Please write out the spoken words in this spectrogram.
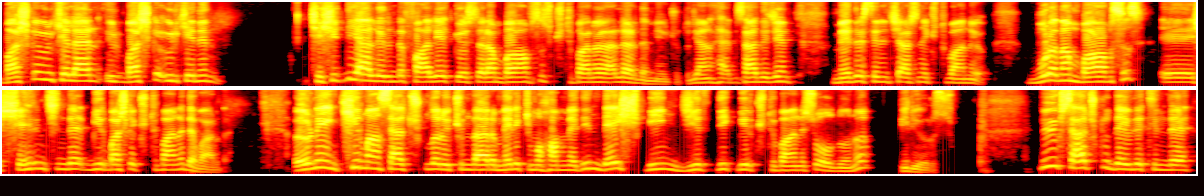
başka ülkeler başka ülkenin çeşitli yerlerinde faaliyet gösteren bağımsız kütüphaneler de mevcuttur. Yani sadece medresenin içerisinde kütüphane yok. Buradan bağımsız e, şehrin içinde bir başka kütüphane de vardı. Örneğin Kirman Selçukluları hükümdarı Melik Muhammed'in 5000 ciltlik bir kütüphanesi olduğunu biliyoruz. Büyük Selçuklu Devleti'nde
